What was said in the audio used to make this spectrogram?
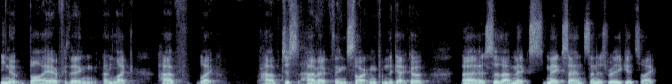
you know, buy everything and like have like have just have everything starting from the get go. Uh, so that makes makes sense, and it's really good to like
